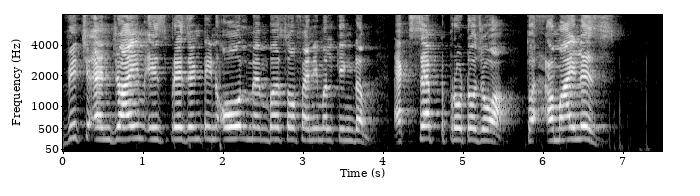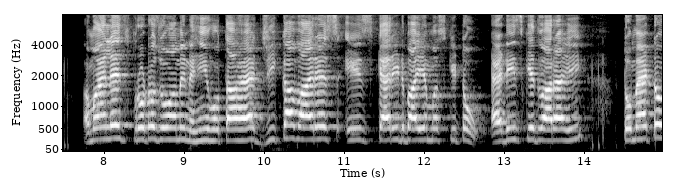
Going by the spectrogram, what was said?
which enzyme is present in all members of animal kingdom except protozoa तो अमाइलेज अमाइलेज प्रोटोजोआ में नहीं होता है। Zika virus is carried by a mosquito Aedes के द्वारा ही tomato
